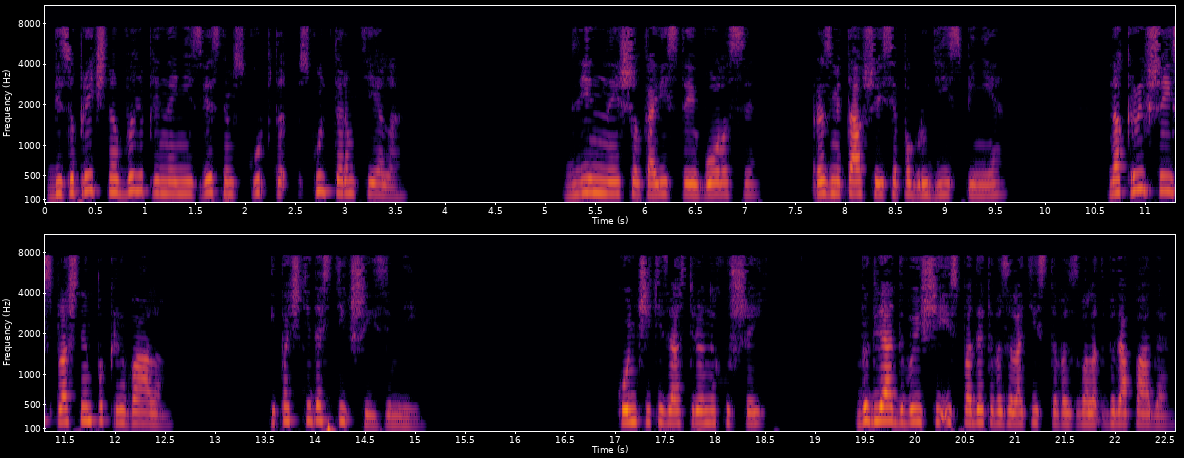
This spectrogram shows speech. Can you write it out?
безупречно вылепленное неизвестным скульптором тело. Длинные шелковистые волосы, разметавшиеся по груди и спине, накрывшие их сплошным покрывалом и почти достигшие земли кончики заостренных ушей, выглядывающие из-под этого золотистого водопада,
